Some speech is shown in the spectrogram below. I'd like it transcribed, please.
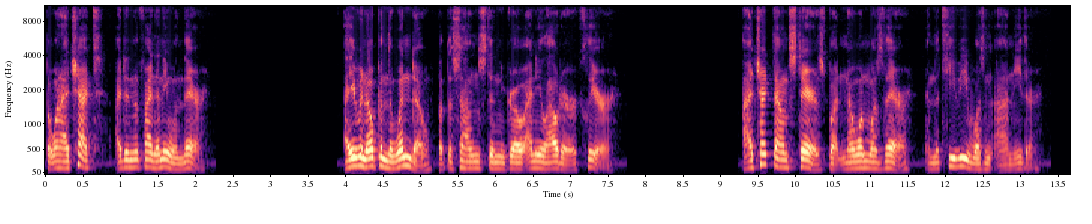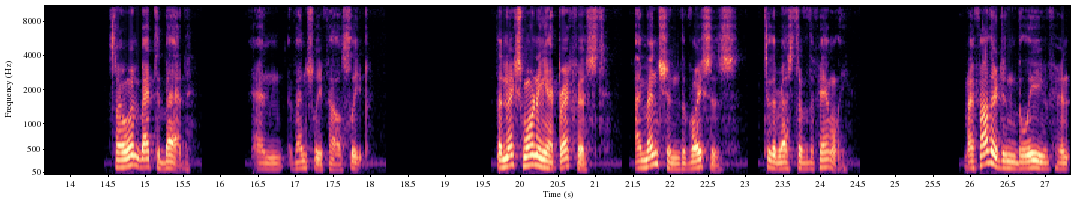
but when I checked, I didn't find anyone there. I even opened the window, but the sounds didn't grow any louder or clearer. I checked downstairs, but no one was there, and the TV wasn't on either. So I went back to bed and eventually fell asleep. The next morning at breakfast, I mentioned the voices to the rest of the family. My father didn't believe in,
